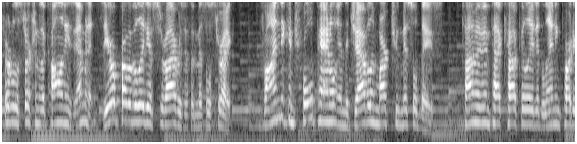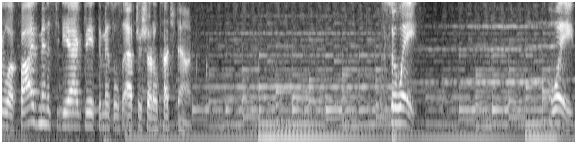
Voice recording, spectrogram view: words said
Total destruction of the colony is imminent. Zero probability of survivors if the missiles strike. Find the control panel in the Javelin Mark II missile base. Time of impact calculated. Landing party will have five minutes to deactivate the missiles after shuttle touchdown. So wait. Wait.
